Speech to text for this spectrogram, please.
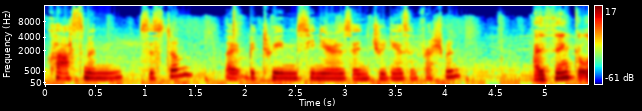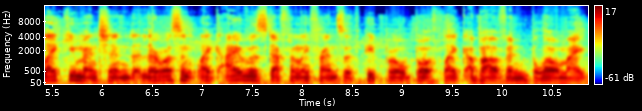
classman system, like between seniors and juniors and freshmen? I think, like you mentioned, there wasn't like I was definitely friends with people both like above and below my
